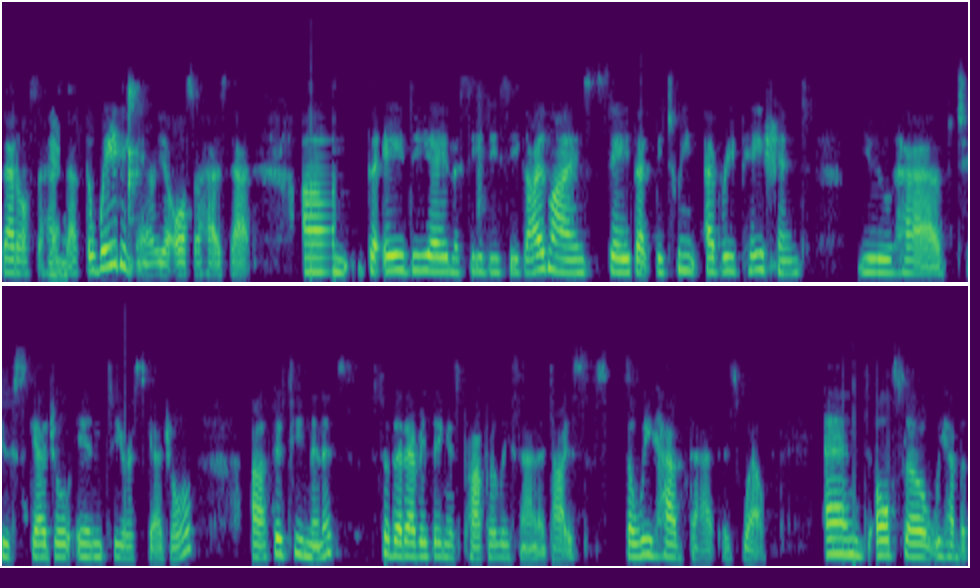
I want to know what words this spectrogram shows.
that also has yeah. that. The waiting area also has that. Um, the ADA and the CDC guidelines state that between every patient, you have to schedule into your schedule uh, 15 minutes so that everything is properly sanitized. So we have that as well. And also we have the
